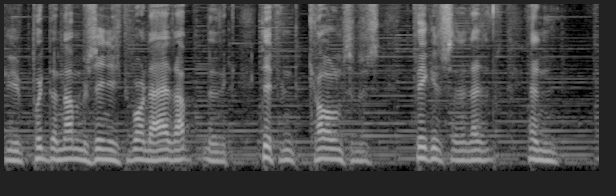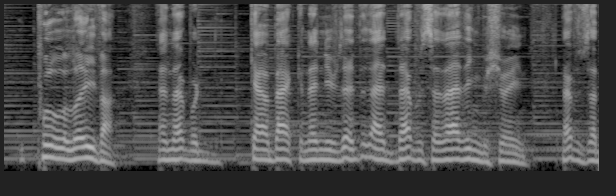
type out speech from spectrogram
You put the numbers in if you want to add up the different columns of figures and, that- and pull the lever, and that would go back, and then you add- that was an adding machine. That was the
